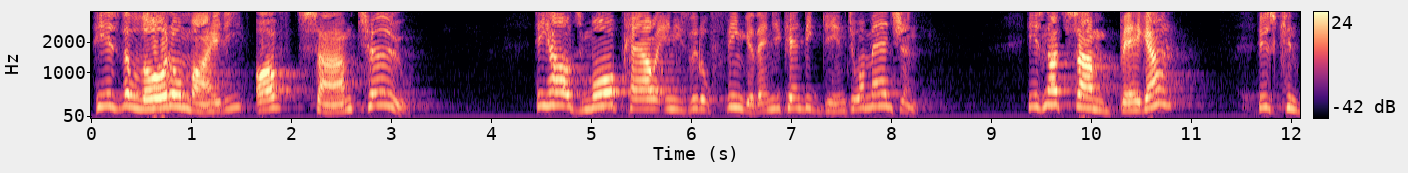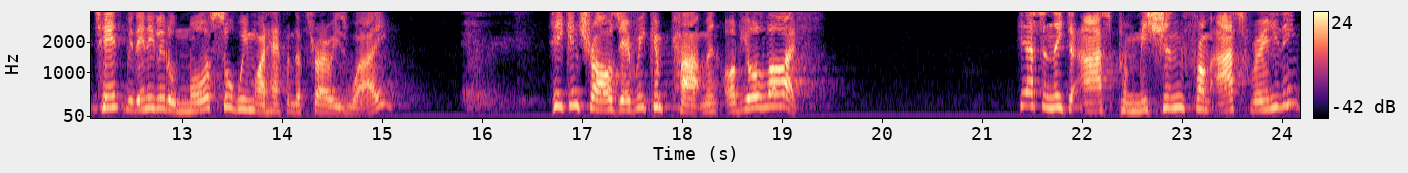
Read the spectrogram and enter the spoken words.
He is the Lord Almighty of Psalm 2. He holds more power in his little finger than you can begin to imagine. He is not some beggar who's content with any little morsel we might happen to throw his way. He controls every compartment of your life. He doesn't need to ask permission from us for anything.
